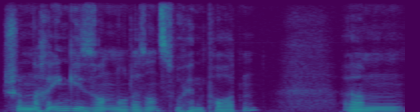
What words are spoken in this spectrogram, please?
schon nach Ingison oder sonst wo hinporten. Ähm,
